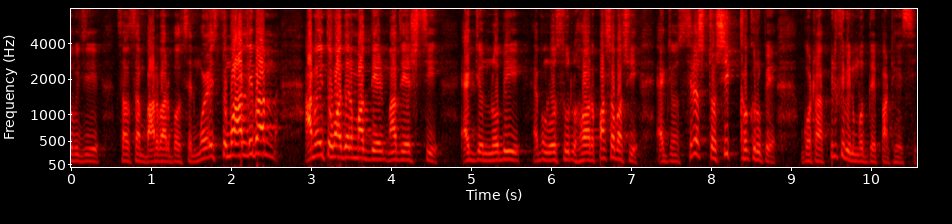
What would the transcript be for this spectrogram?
নবীজি সালসাম বারবার বলছেন মহিস্তু আল্লিবান আমি তোমাদের মধ্যে মাঝে এসেছি একজন নবী এবং রসুল হওয়ার পাশাপাশি একজন শ্রেষ্ঠ শিক্ষক রূপে গোটা পৃথিবীর মধ্যে পাঠিয়েছি।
